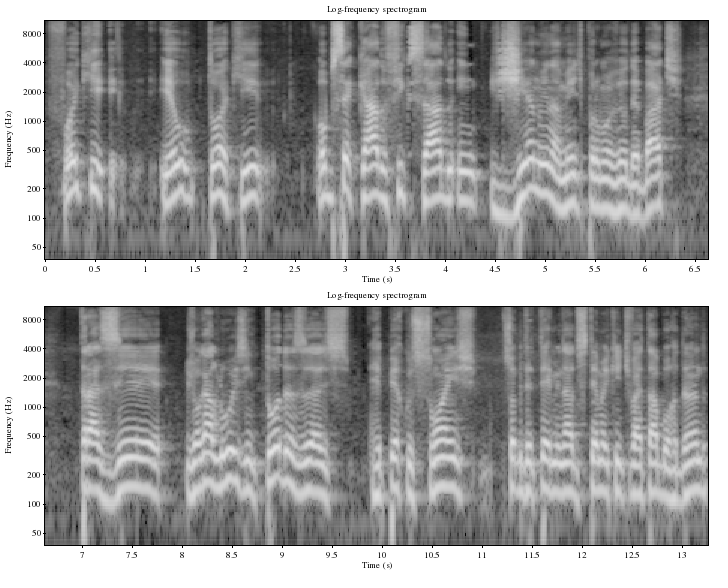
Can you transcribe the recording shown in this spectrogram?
foi que eu estou aqui obcecado, fixado em genuinamente promover o debate, trazer, jogar luz em todas as repercussões sobre determinados temas que a gente vai estar abordando,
